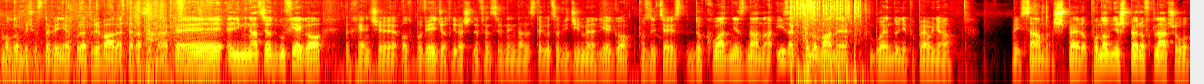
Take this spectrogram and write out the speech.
mogą być ustawieni akurat rywale. Teraz jednak e, eliminacja od Goofiego, chęć e, odpowiedzi od graczy defensywnej, no ale z tego co widzimy, jego pozycja jest dokładnie znana i zakcelowany, błędu nie popełnia. No i sam Szpero, ponownie Szpero w klaczu.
